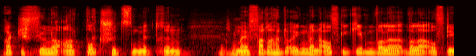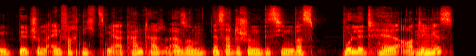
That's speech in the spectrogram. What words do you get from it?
praktisch für eine Art Bordschützen mit drin. Also, Mein Vater hat irgendwann aufgegeben, weil er, weil er auf dem Bildschirm einfach nichts mehr erkannt hat. Also das hatte schon ein bisschen was Bullet-Hell-artiges.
